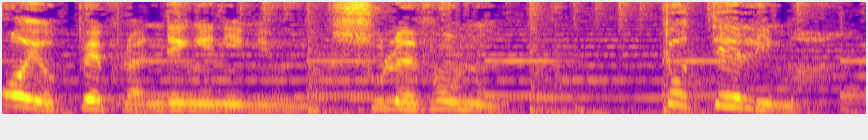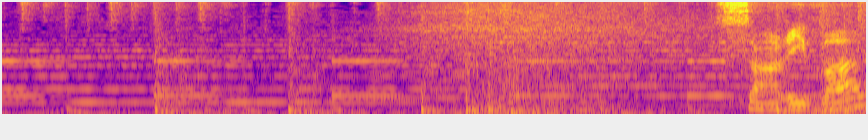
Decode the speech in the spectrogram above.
oyo peuple ya ndenge nini oyo soulevons nous totelima sans rival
